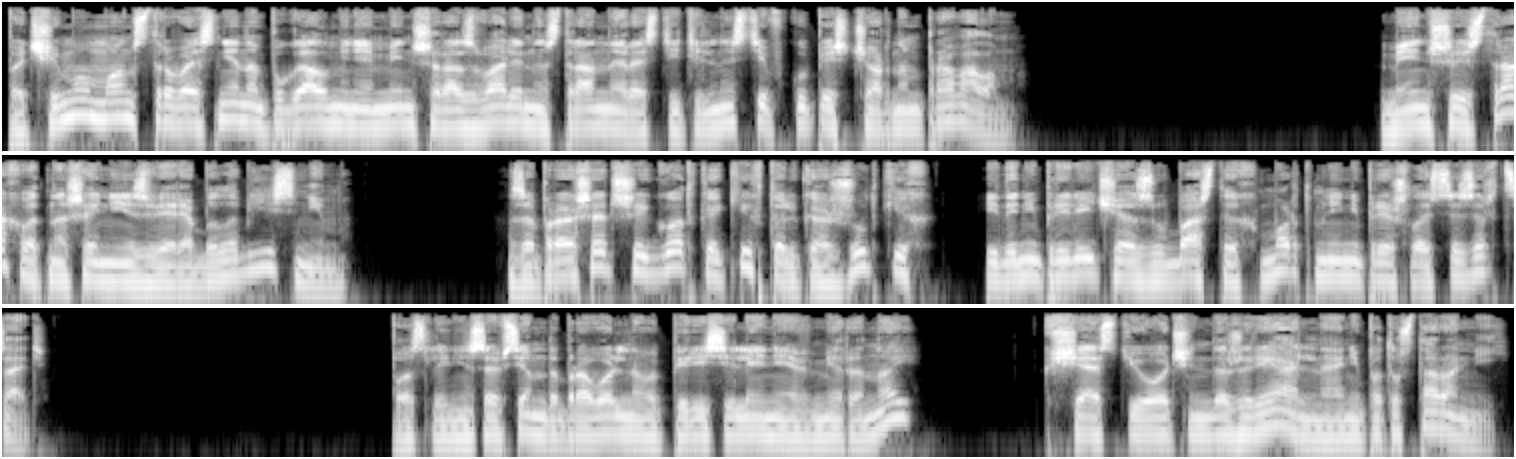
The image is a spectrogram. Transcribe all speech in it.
Почему монстр во сне напугал меня меньше развалины странной растительности в купе с черным провалом? Меньший страх в отношении зверя был объясним. За прошедший год каких только жутких и до неприличия зубастых морд мне не пришлось созерцать. После не совсем добровольного переселения в мир иной, к счастью, очень даже реальный, а не потусторонний,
